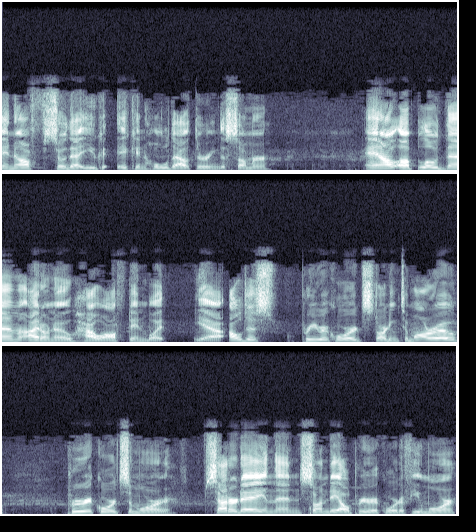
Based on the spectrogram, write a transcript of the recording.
enough so that you it can hold out during the summer. And I'll upload them, I don't know how often, but yeah, I'll just pre-record starting tomorrow. Pre-record some more Saturday and then Sunday I'll pre-record a few more.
